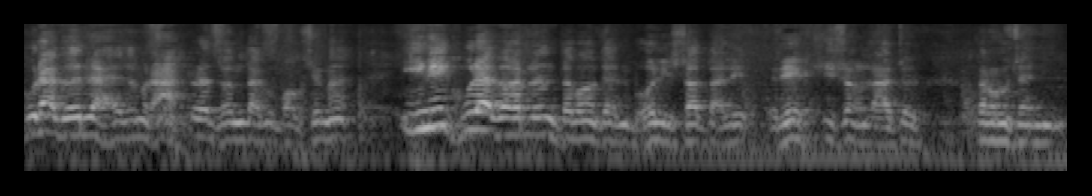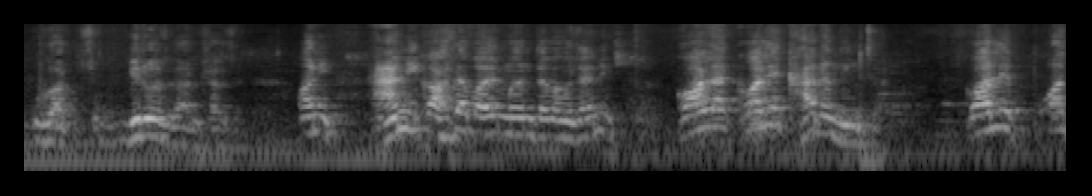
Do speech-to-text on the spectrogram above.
कुरा गरिरहेका छौँ राष्ट्र र जनताको पक्षमा यिनै कुरा गरेर नि तपाईँको चाहिँ भोलि सत्ताले रेक्सिसन लाग्छ तपाईँको चाहिँ नि गर्छ विरोध गर्न सक्छ। अनि हामी कस्ता भयौँ भने तपाईँको चाहिँ नि कसलाई कसले खान दिन्छ कसले पद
